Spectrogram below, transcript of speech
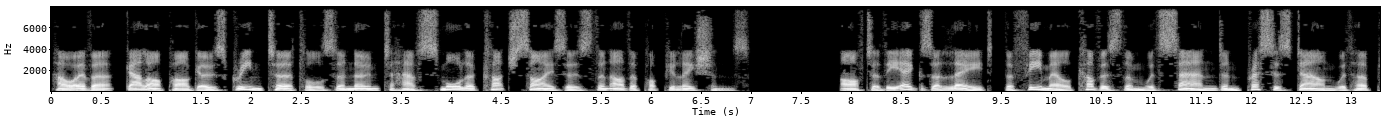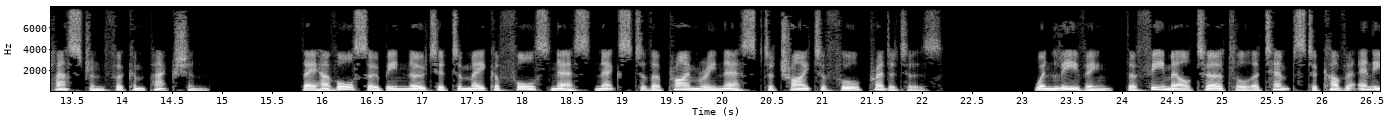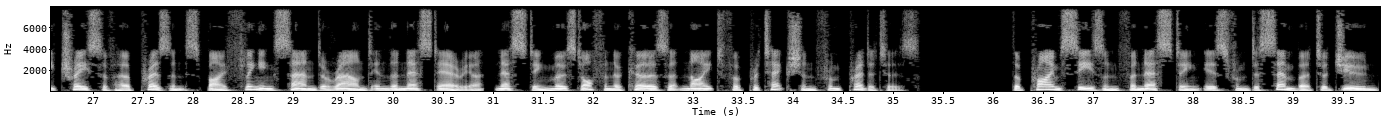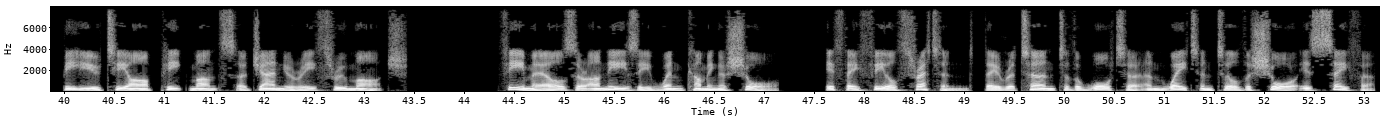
However, Galapagos green turtles are known to have smaller clutch sizes than other populations. After the eggs are laid, the female covers them with sand and presses down with her plastron for compaction. They have also been noted to make a false nest next to the primary nest to try to fool predators. When leaving, the female turtle attempts to cover any trace of her presence by flinging sand around in the nest area. Nesting most often occurs at night for protection from predators. The prime season for nesting is from December to June, BUTR peak months are January through March. Females are uneasy when coming ashore. If they feel threatened, they return to the water and wait until the shore is safer.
